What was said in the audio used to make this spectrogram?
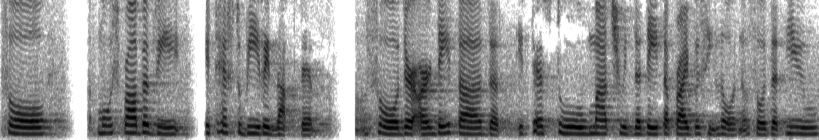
So most probably it has to be redacted. So there are data that it has to match with the data privacy law, no, so that you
